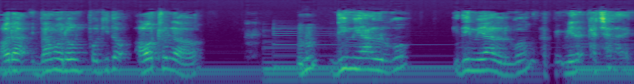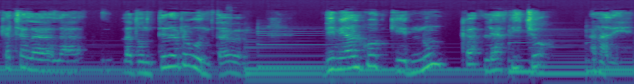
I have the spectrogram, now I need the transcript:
Ahora, vámonos un poquito a otro lado. Dime algo, dime algo. Mira, cacha la, cacha la, la, la tontera pregunta, pero dime algo que nunca le has dicho a nadie.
